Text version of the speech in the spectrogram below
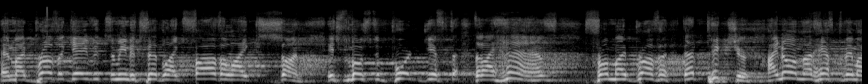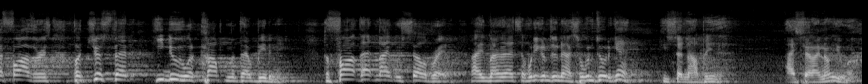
And my brother gave it to me and it said, like father, like son. It's the most important gift that I have from my brother. That picture, I know I'm not half the man my father is, but just that he knew what a compliment that would be to me. The father, that night we celebrated. I, my dad said, What are you going to do now? So we're going to do it again. He said, I'll be there. I said, I know you will.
